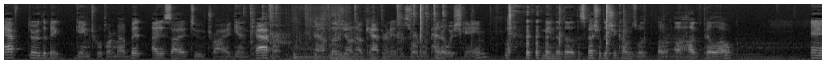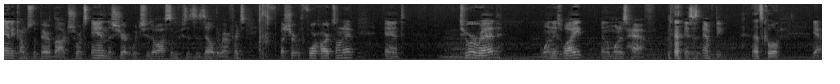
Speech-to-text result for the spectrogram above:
after the big game which we'll talk about a bit, I decided to try again Catherine. Now, for those of you who don't know, Catherine is a sort of a pedo-ish game. I mean, the, the, the special edition comes with a, a hug pillow, and it comes with a pair of box shorts and the shirt, which is awesome because it's a Zelda reference. It's a shirt with four hearts on it, and two are red, one is white, and one is half. this is empty. that's cool Yeah,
